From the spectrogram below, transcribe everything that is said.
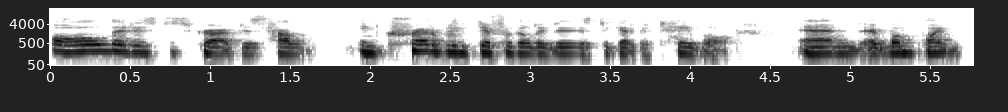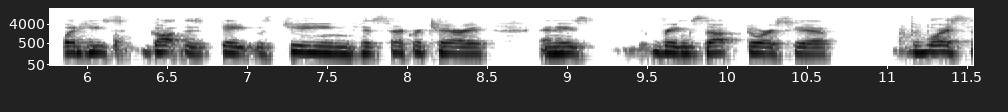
All that is described is how incredibly difficult it is to get a table. And at one point, when he's got this date with Jean, his secretary, and he rings up Dorsia, the voice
